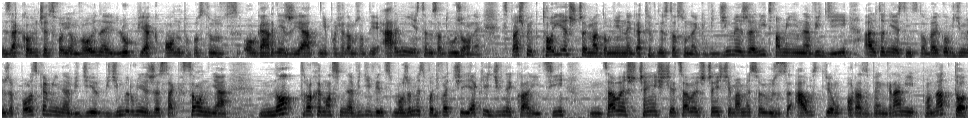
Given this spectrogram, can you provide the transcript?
zakończę swoją wojnę lub jak on po prostu ogarnie, że ja nie posiadam żadnej armii, jestem zadłużony. Sprawdźmy, kto jeszcze ma do mnie negatywny stosunek. Widzimy, że Litwa mnie nienawidzi, ale to nie jest nic nowego. Widzimy, że Polska mnie nienawidzi. Widzimy również, że Saksonia, no, trochę nas nienawidzi, więc możemy spodziewać się jakiejś dziwnej koalicji. Całe szczęście, całe szczęście mamy sojusz z Austrią oraz Węgrami. Ponadto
